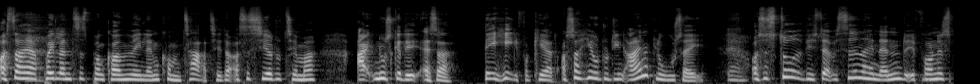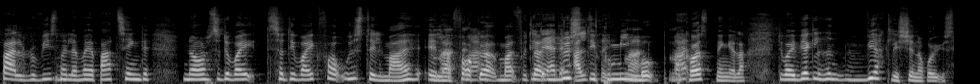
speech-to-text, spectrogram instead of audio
og så har jeg på et eller andet tidspunkt kommet med en eller anden kommentar til dig, og så siger du til mig, ej, nu skal det, altså, det er helt forkert. Og så hæver du din egen bluse af. Ja. Og så stod vi der ved siden af hinanden foran et spejl, og du viste mig, mm. hvor jeg bare tænkte, Nå, så det, var ikke, så det var ikke for at udstille mig, eller nej, for nej, at gøre mig der det lystig på min nej, bekostning, eller det var i virkeligheden virkelig generøst.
